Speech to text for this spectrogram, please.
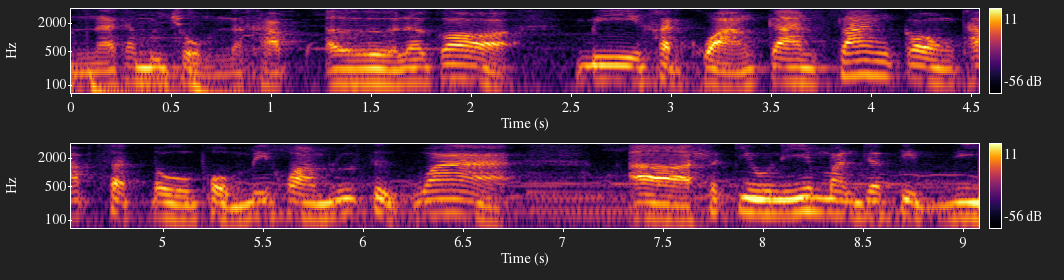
นนะท่านผู้ชมนะครับ เออ แล้วก็มีขัดขวางการสร้างกองทัพศัตรูผมมีความรู้สึกว่าสกิลนี้มันจะติดดี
